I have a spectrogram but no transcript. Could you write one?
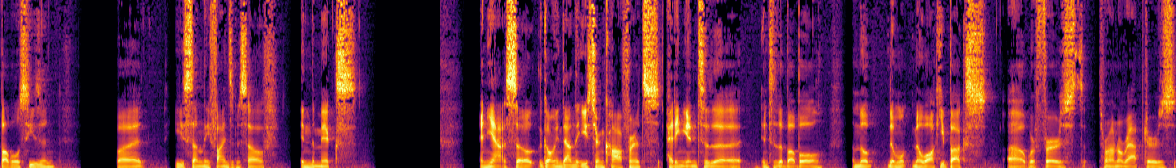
bubble season, but he suddenly finds himself in the mix. And yeah, so going down the Eastern Conference, heading into the into the bubble, the, Mil- the Milwaukee Bucks uh, were first. Toronto Raptors,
